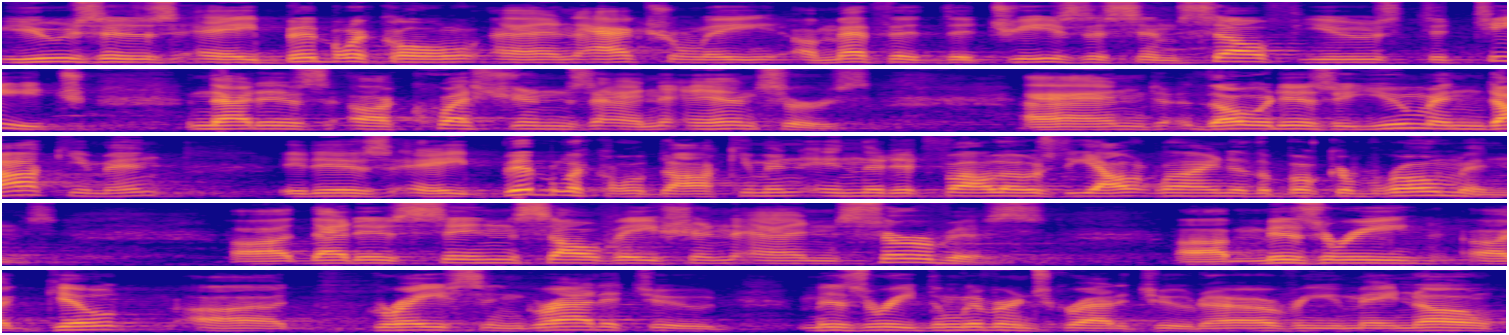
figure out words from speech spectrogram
uses a biblical and actually a method that Jesus himself used to teach, and that is uh, questions and answers. And though it is a human document, it is a biblical document in that it follows the outline of the book of Romans. Uh, that is sin, salvation, and service. Uh, misery, uh, guilt, uh, grace, and gratitude. Misery, deliverance, gratitude, however you may know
